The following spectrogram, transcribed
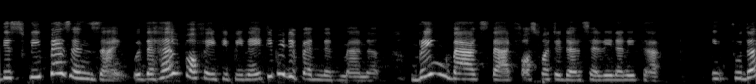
this flippase enzyme with the help of ATP in ATP dependent manner, bring back that phosphatidylserine and it, uh, into the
